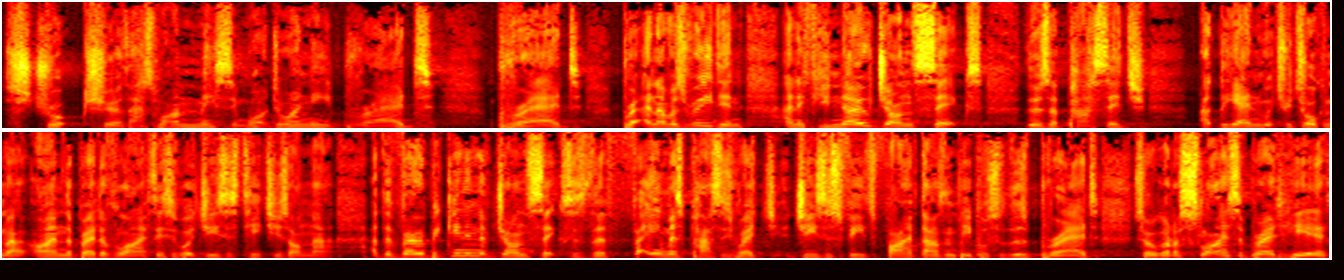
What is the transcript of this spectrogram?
structure, that's what I'm missing. What do I need? Bread, bread, bread. And I was reading, and if you know John 6, there's a passage at the end, which we're talking about, I am the bread of life. This is what Jesus teaches on that. At the very beginning of John 6 is the famous passage where Jesus feeds 5,000 people. So there's bread. So we've got a slice of bread here.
